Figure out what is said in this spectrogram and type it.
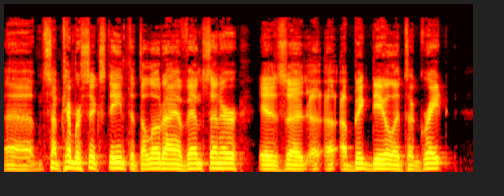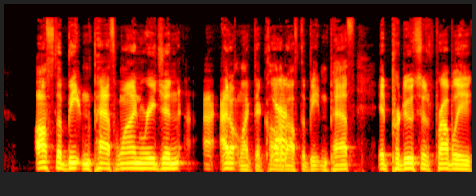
uh, September 16th at the Lodi Event Center is a, a, a, big deal. It's a great off the beaten path wine region. I, I don't like to call yeah. it off the beaten path it produces probably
